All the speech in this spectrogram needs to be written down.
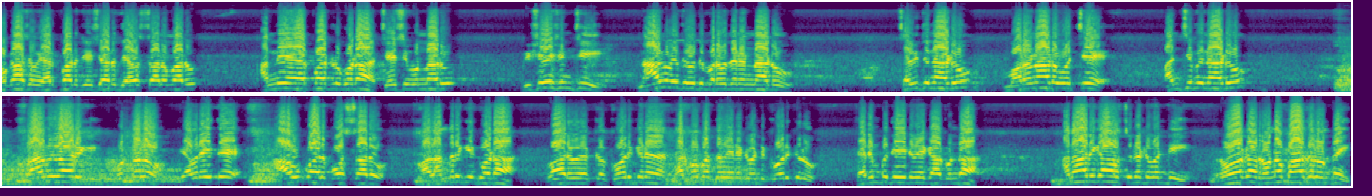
అవకాశం ఏర్పాటు చేశారు దేవస్థానం వారు. అన్ని ఏర్పాట్లు కూడా చేసి ఉన్నారు. విశేషించి నాగుల చవితి పర్వదినం నాడు చవితి నాడు మరనాడు వచ్చే పంచమి నాడు స్వామివారి పుట్టలో ఎవరైతే ఆవు పాలు పోస్తారో వాళ్ళందరికీ కూడా వారి యొక్క కోరికన ధర్మబద్ధమైనటువంటి కోరికలు తరింపజేయటమే కాకుండా అనాదిగా వస్తున్నటువంటి రోగ రుణ బాధలు ఉంటాయి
